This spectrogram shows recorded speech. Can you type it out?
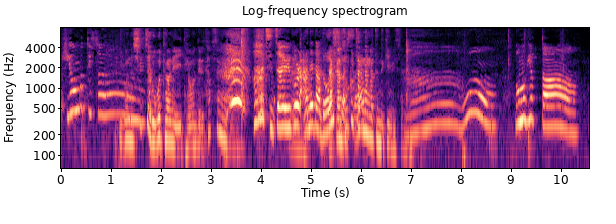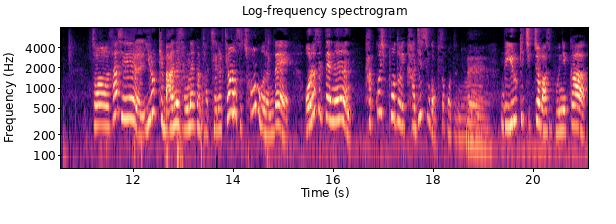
귀여운 것도 있어요. 이거는 실제 로봇 안에 이 대원들이 탑승해서 아 진짜요? 이걸 네. 안에다 넣을 수가 약간 있어요? 소꿉장난 같은 느낌이 있어요. 아, 우와, 너무 귀엽다. 저 사실 이렇게 많은 장난감 자체를 태어나서 처음 보는데 어렸을 때는 갖고 싶어도 가질 수가 없었거든요. 네. 근데 이렇게 직접 와서 보니까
